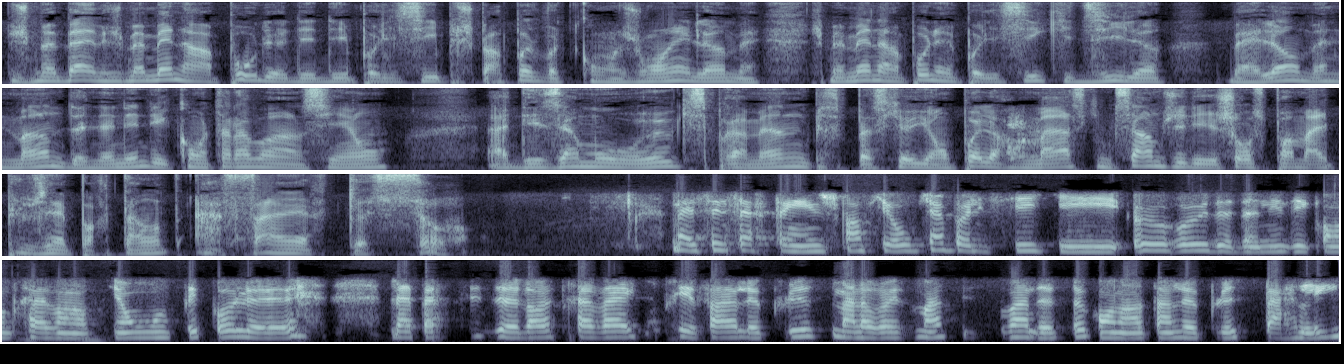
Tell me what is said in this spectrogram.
Puis je me, ben, je me dans la peau de, des policiers, puis je parle pas de votre conjoint, là, mais je me dans la peau d'un policier qui dit, là, ben là, on me demande de donner des contraventions à des amoureux qui se promènent parce qu'ils n'ont pas leur masque. Il me semble que j'ai des choses pas mal plus importantes à faire que ça. Ben, c'est certain. Je pense qu'il n'y a aucun policier qui est heureux de donner des contraventions. C'est pas le la partie de leur travail qu'ils préfèrent le plus. Malheureusement, c'est souvent de ça qu'on entend le plus parler.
